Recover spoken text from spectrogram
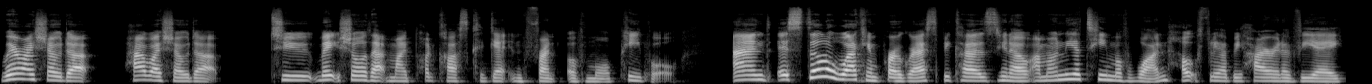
where I showed up, how I showed up to make sure that my podcast could get in front of more people. And it's still a work in progress because, you know, I'm only a team of one. Hopefully, I'll be hiring a VA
